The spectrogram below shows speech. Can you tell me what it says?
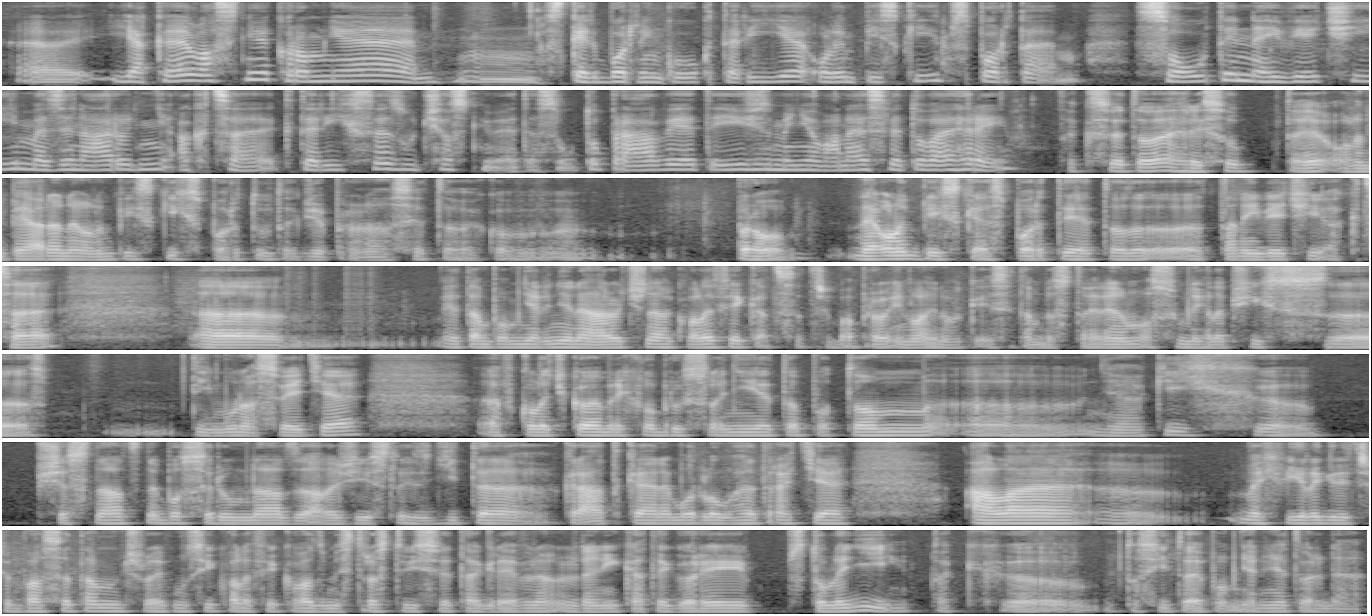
Eh, jaké vlastně kromě hm, skateboardingu, který je olympijským sportem, jsou ty největší mezinárodní akce, kterých se zúčastňujete? Jsou to právě ty již zmiňované světové hry? Tak světové hry jsou, to je olympiáda neolympijských sportů, takže pro nás je to jako pro neolympijské sporty je to eh, ta největší akce. Eh, je tam poměrně náročná kvalifikace. Třeba pro inline hockey se tam dostane jenom 8 nejlepších z, z týmů na světě. Eh, v kolečkovém rychlobruslení je to potom nějakých 16 nebo 17, záleží, jestli jezdíte krátké nebo dlouhé tratě ale eh, ve chvíli, kdy třeba se tam člověk musí kvalifikovat z mistrovství světa, kde je v dané kategorii 100 lidí, tak eh, to si to je poměrně tvrdé.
